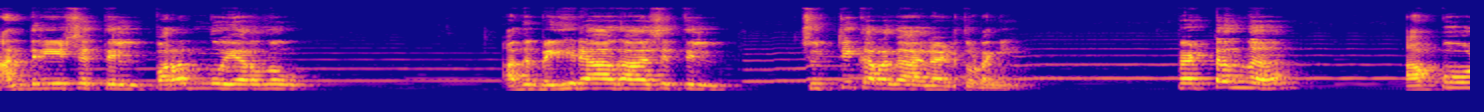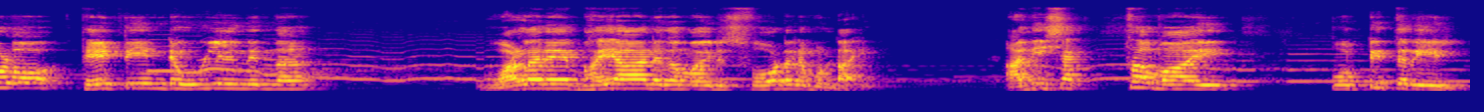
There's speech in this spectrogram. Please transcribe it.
അന്തരീക്ഷത്തിൽ പറന്നുയർന്നു. അത് ബഹിരാകാശത്തിൽ ചുറ്റിക്കറങ്ങാനായിട്ട് തുടങ്ങി. പെട്ടെന്ന് അപ്പോളോ തേർട്ടീന്റെ ഉള്ളിൽ നിന്ന് വളരെ ഭയാനകമായ ഒരു സ്ഫോടനമുണ്ടായി. അതിശക്തമായി പൊട്ടിത്തെറിയിൽ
